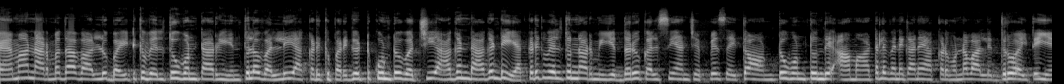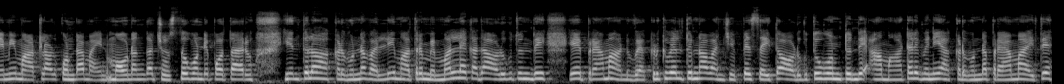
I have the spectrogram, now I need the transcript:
ప్రేమ నర్మదా వాళ్ళు బయటకు వెళ్తూ ఉంటారు. ఇంతలో వల్లి అక్కడికి పరిగెట్టుకుంటూ వచ్చి ఆగండి ఆగండి ఎక్కడికి వెళ్తున్నారు మీ ఇద్దరూ కలిసి? అని చెప్పేసి అయితే అంటూ ఉంటుంది. ఆ మాటలు వినగానే అక్కడ ఉన్న వాళ్ళిద్దరూ అయితే ఏమీ మాట్లాడకుండా మై- మౌనంగా చూస్తూ ఉండిపోతారు. ఇంతలో అక్కడ ఉన్న వల్లి మాత్రం మిమ్మల్నే కదా అడుగుతుంది? ఏ ప్రేమ నువ్వు ఎక్కడికి వెళ్తున్నావు? అని చెప్పేసి అయితే అడుగుతూ ఉంటుంది. ఆ మాటలు విని అక్కడ ఉన్న ప్రేమ అయితే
